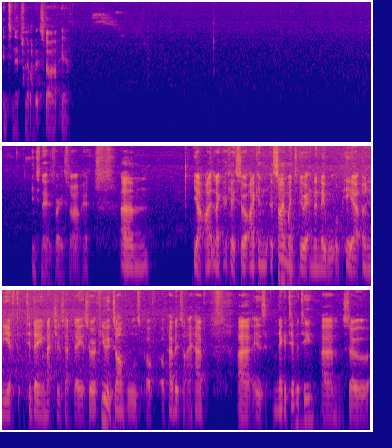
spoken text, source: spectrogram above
internet's a little bit slow out here. Internet is very slow out here. Um, yeah, I like okay, so I can assign when to do it, and then they will appear only if today matches that day. So a few examples of, of habits that I have uh, is negativity. Um, so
